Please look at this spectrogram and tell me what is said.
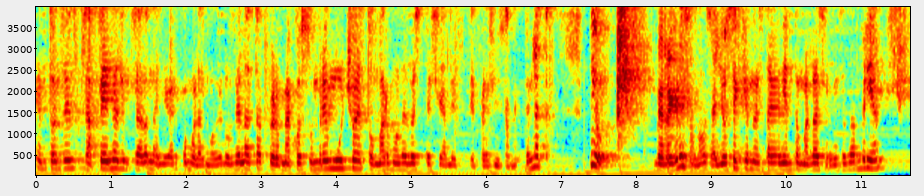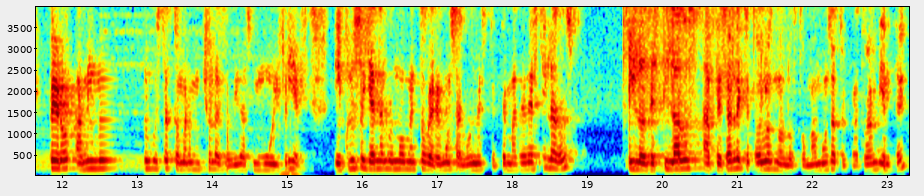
Entonces, pues, apenas empezaron a llegar como las modelos de lata, pero me acostumbré mucho a tomar modelos especiales este, precisamente en lata. Digo, me regreso, ¿no? O sea, yo sé que no está bien tomar la cerveza tan fría, pero a mí me gusta tomar mucho las bebidas muy frías. Incluso ya en algún momento veremos algún este tema de destilados. Y los destilados, a pesar de que todos los, nos los tomamos a temperatura ambiente,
